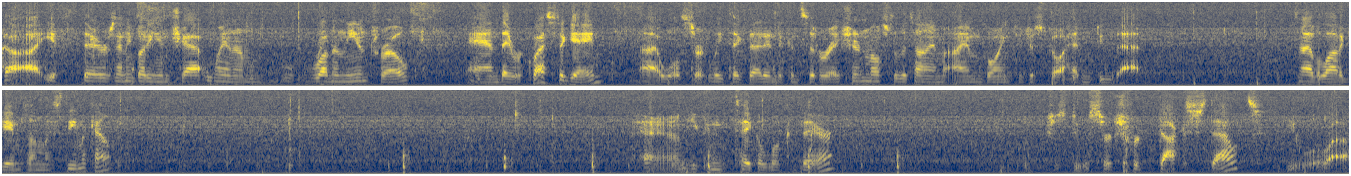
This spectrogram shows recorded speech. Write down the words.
Uh, if there's anybody in chat when I'm running the intro and they request a game, I will certainly take that into consideration. Most of the time I'm going to just go ahead and do that. I have a lot of games on my Steam account. And you can take a look there. Just do a search for Doc Stout you will uh,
